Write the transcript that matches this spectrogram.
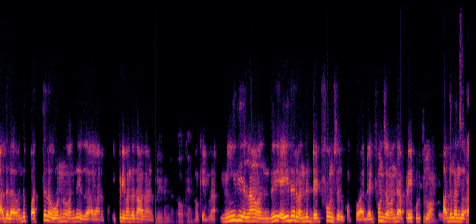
அதுல வந்து பத்துல ஒண்ணு வந்து இதாக இருக்கும். இப்படி வந்ததா தான் இருக்கும். ஓகேங்களா? மீதி எல்லாம் வந்து எய்தர் வந்து டெட் ஃபோன்ஸ் இருக்கும். டெட் ஃபோன்ஸை வந்து அப்படியே கொடுத்துருவாங்க. அதுல இருந்து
